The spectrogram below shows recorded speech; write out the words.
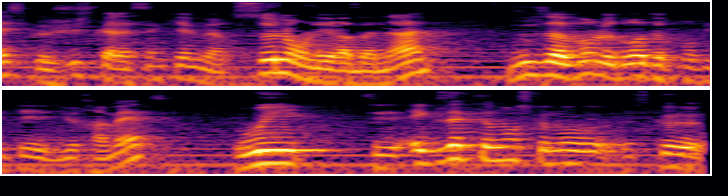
Est-ce que jusqu'à la cinquième heure, selon les rabbanan, nous avons le droit de profiter du Hametz? Oui, c'est exactement ce que,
